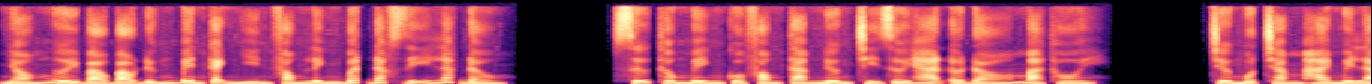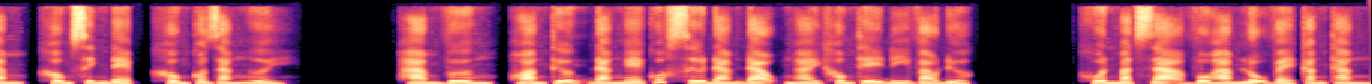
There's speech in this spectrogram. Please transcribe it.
Nhóm người bảo bảo đứng bên cạnh nhìn Phong Linh bất đắc dĩ lắc đầu. Sự thông minh của Phong Tam Nương chỉ giới hạn ở đó mà thôi. chương 125, không xinh đẹp, không có dáng người. Hàm Vương, Hoàng thượng đang nghe quốc sư đàm đạo, ngài không thể đi vào được. Khuôn mặt dạ vô hàm lộ vẻ căng thẳng,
